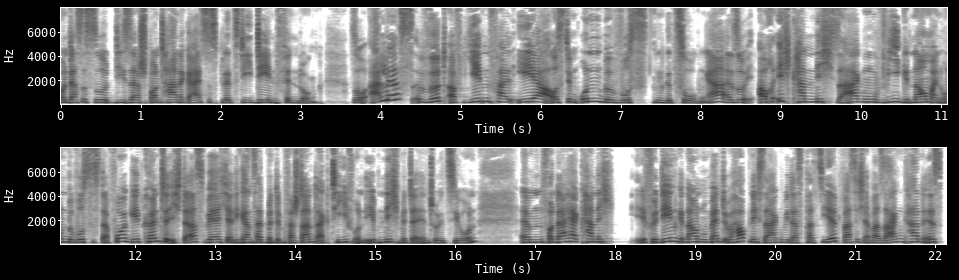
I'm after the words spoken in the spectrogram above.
Und das ist so dieser spontane Geistesblitz, die Ideenfindung. So, alles wird auf jeden Fall eher aus dem Unbewussten gezogen. Ja? Also auch ich kann nicht sagen, wie genau mein Unbewusstes davor geht. Könnte ich das, wäre ich ja die ganze Zeit mit dem Verstand aktiv und eben nicht mit der Intuition. Ähm, von daher kann ich für den genauen Moment überhaupt nicht sagen, wie das passiert. Was ich aber sagen kann, ist,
